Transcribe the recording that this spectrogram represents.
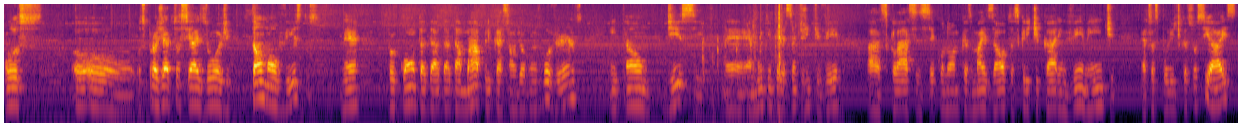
os, os projetos sociais hoje são mal vistos, né, por conta da, da, da má aplicação de alguns governos. Então, disse, né, é muito interessante a gente ver as classes econômicas mais altas criticarem veemente essas políticas sociais,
